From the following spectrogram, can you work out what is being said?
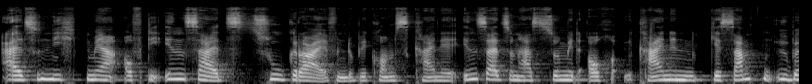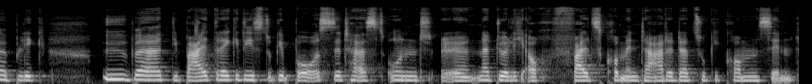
also nicht mehr auf die Insights zugreifen. Du bekommst keine Insights und hast somit auch keinen gesamten Überblick über die Beiträge, die du gepostet hast und äh, natürlich auch, falls Kommentare dazu gekommen sind,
